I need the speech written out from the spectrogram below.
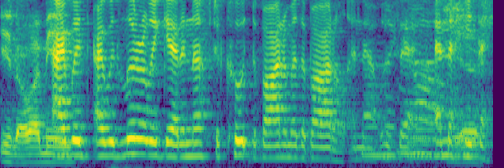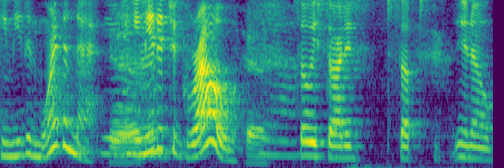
you know, I mean, I would, I would literally get enough to coat the bottom of the bottle, and that oh was it. And the, he, Yeah. he needed more than that. Yeah. He needed to grow. Yeah. So we started, subs, you know,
